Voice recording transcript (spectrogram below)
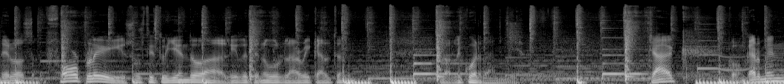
de los Four Play, sustituyendo a Little Tenor Larry Carlton. Lo recuerdan bien. Jack con Carmen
